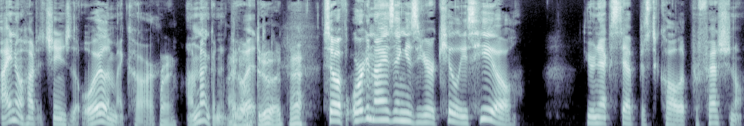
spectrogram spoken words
I know how to change the oil in my car. Right. I'm not going to do I don't it. do it. Yeah. So if organizing is your Achilles heel, your next step is to call a professional.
